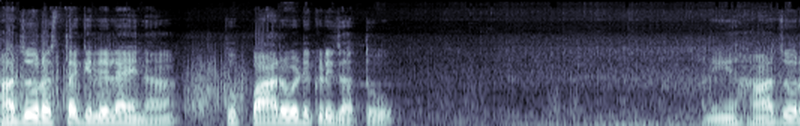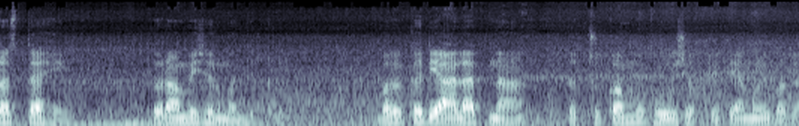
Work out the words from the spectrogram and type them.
हा जो रस्ता गेलेला आहे ना तो पारवडीकडे जातो. आणि हा जो रस्ता आहे तो रामेश्वर मंदिरकडे. बघा कधी आलात ना तर चुकामुक होऊ शकते त्यामुळे बघा.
